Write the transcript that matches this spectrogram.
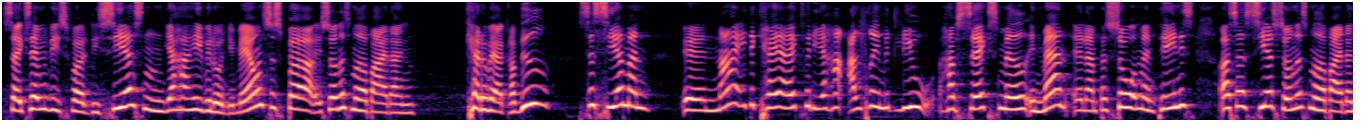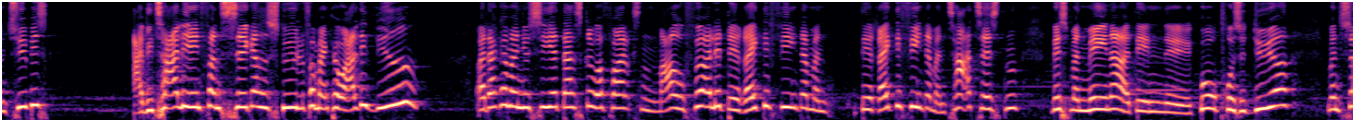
Så eksempelvis folk, de siger sådan, jeg har helt vildt ondt i maven, så spørger sundhedsmedarbejderen, kan du være gravid? Så siger man, øh, nej, det kan jeg ikke, fordi jeg har aldrig i mit liv haft sex med en mand eller en person med en penis. Og så siger sundhedsmedarbejderen typisk, ej, vi tager lige en for en sikkerheds skyld, for man kan jo aldrig vide. Og der kan man jo sige, at der skriver folk sådan meget uførligt, det er rigtig fint, at man, det er rigtig fint, at man tager testen, hvis man mener, at det er en øh, god procedure. Men så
